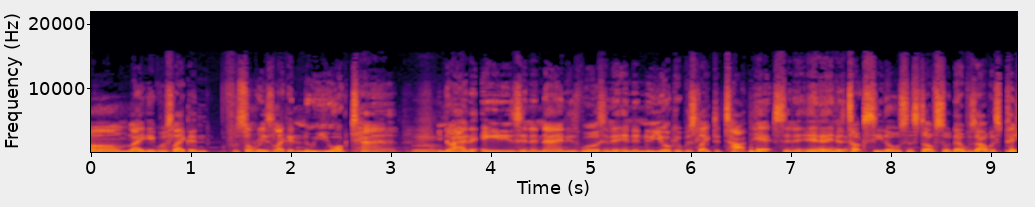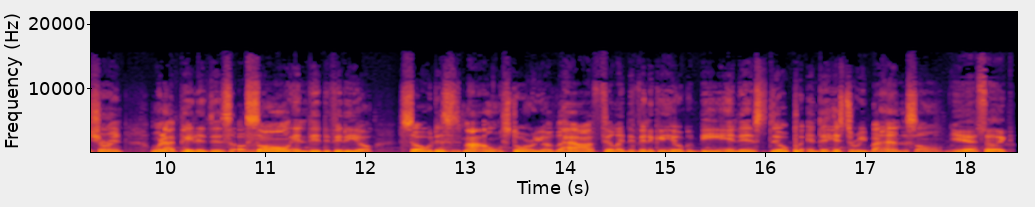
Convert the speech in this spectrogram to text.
um, like it was like a for some reason like a New York time. Mm. You know how the '80s and the '90s was in the, in the New York. It was like the top hats and the, and, Yeah, and the yeah. tuxedos and stuff. So that was I was picturing when I painted this Mm. uh, song and did the video. So this is my own story of how I feel like the Vinegar Hill can be, and then still putting the history behind the song. Yeah, so like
